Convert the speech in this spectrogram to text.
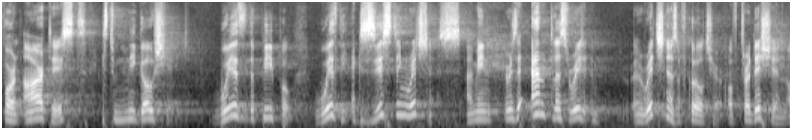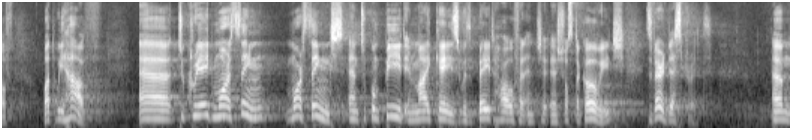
for an artist is to negotiate with the people, with the existing richness. I mean, there is an endless ri richness of culture, of tradition, of what we have. Uh, to create more, thing, more things and to compete, in my case, with Beethoven and uh, Shostakovich, it's very desperate. Um,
